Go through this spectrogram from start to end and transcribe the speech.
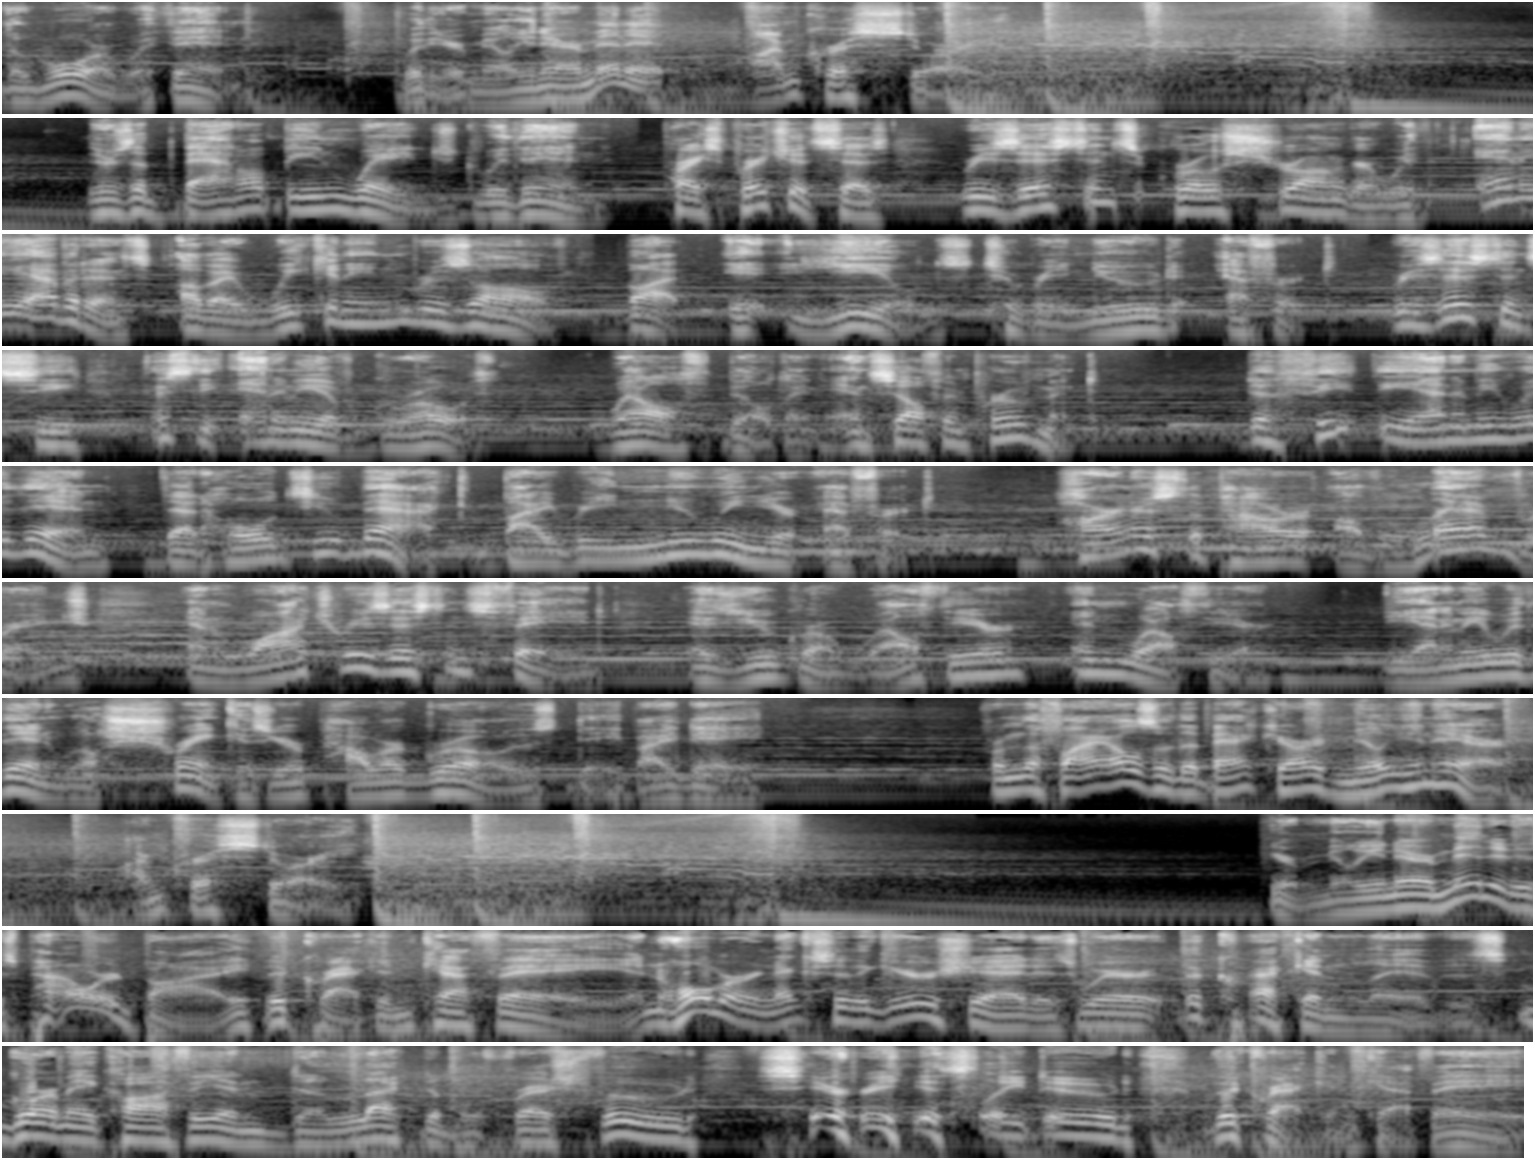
the war within. With your Millionaire Minute, I'm Chris Story. There's a battle being waged within. Price Pritchett says resistance grows stronger with any evidence of a weakening resolve, but it yields to renewed effort. Resistance, see, is the enemy of growth, wealth building, and self improvement. Defeat the enemy within that holds you back by renewing your effort. Harness the power of leverage and watch resistance fade as you grow wealthier and wealthier. The enemy within will shrink as your power grows day by day. From the files of the Backyard Millionaire, I'm Chris Story. Your Millionaire Minute is powered by the Kraken Cafe. And Homer, next to the gear shed, is where the Kraken lives. Gourmet coffee and delectable fresh food. Seriously, dude, the Kraken Cafe.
